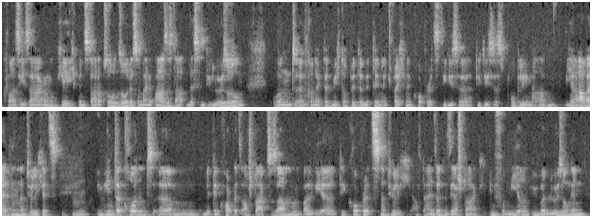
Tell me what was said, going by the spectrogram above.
quasi sagen, okay, ich bin Startup so und so, das sind meine Basisdaten, das sind die Lösungen und äh, connectet mich doch bitte mit den entsprechenden Corporates, die, diese, die dieses Problem haben. Wir arbeiten natürlich jetzt mhm. im Hintergrund ähm, mit den Corporates auch stark zusammen, weil wir die Corporates natürlich auf der einen Seite sehr stark informieren über Lösungen,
